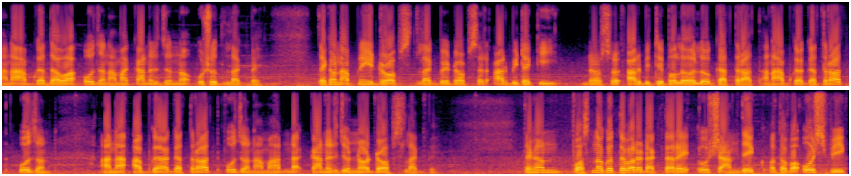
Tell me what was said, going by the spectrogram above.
আনা আবগা দাওয়া ওজন। আমার কানের জন্য ওষুধ লাগবে। তখন আপনি ড্রপস লাগবে। ড্রপসের আরবিটা কি? ড্রপসের আরবিতে বলে হলো গাতরাত। আনা আবগা গাতরাত ওজন। আনা আবগা গাতরাত ওজন। আমার কানের জন্য ড্রপস লাগবে। তখন প্রশ্ন করতে পারে ডাক্তারে, ওস আন্দেক অথবা ওস পিক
